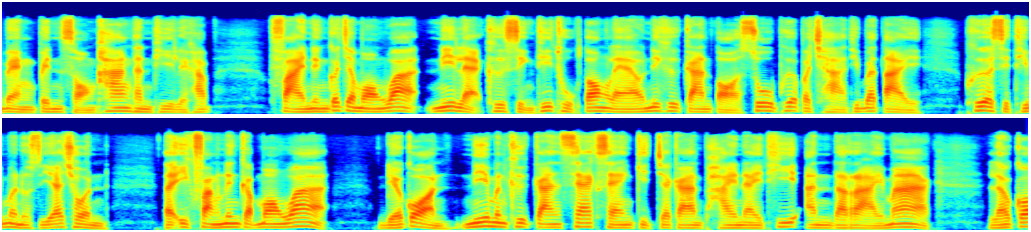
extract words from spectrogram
แบ่งเป็นสองข้างทันทีเลยครับ ฝ่ายหนึ่งก็จะมองว่านี่แหละคือสิ่งที่ถูกต้องแล้ว นี่คือการต่อสู้เพื่อประชาธิปไตย เพื่อสิทธิมนุษยชน แต่อีกฝั่งหนึ่งกับมองว่า เดี๋ยวก่อนนี่มันคือการแทรกแซงกิจการภายในที่อันตรายมาก แล้วก็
